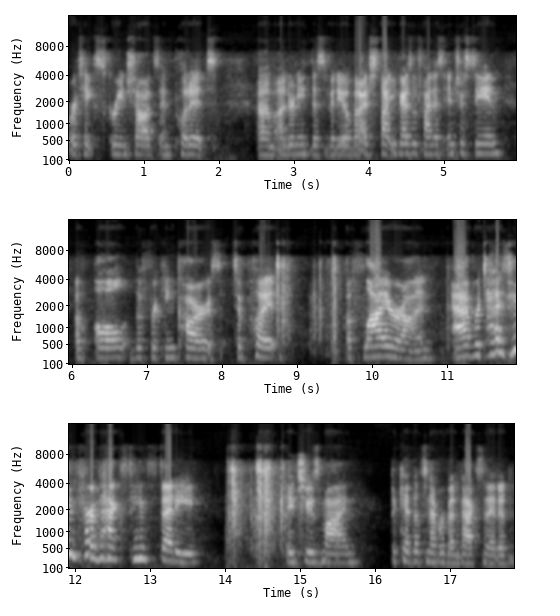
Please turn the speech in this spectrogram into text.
or take screenshots and put it um, underneath this video. But I just thought you guys would find this interesting of all the freaking cars to put a flyer on advertising for a vaccine study. They choose mine, the kid that's never been vaccinated.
